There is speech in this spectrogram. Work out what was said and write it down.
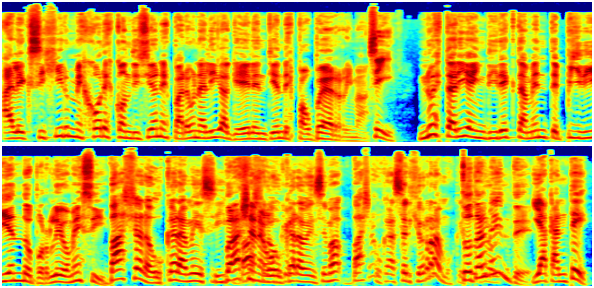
al exigir mejores condiciones para una liga que él entiende es paupérrima. Sí. ¿No estaría indirectamente pidiendo por Leo Messi? Vayan a buscar a Messi, vayan, a, buscar... a Benzema, vayan a buscar a Sergio Ramos. Totalmente. Y a Canté.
